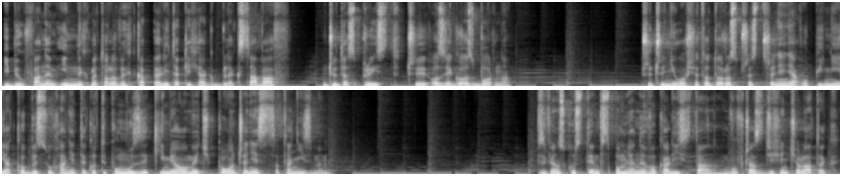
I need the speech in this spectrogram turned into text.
i był fanem innych metalowych kapeli takich jak Black Sabbath, Judas Priest czy Ozzy'ego Osborna. Przyczyniło się to do rozprzestrzenienia opinii, jakoby słuchanie tego typu muzyki miało mieć połączenie z satanizmem. W związku z tym wspomniany wokalista, wówczas dziesięciolatek,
